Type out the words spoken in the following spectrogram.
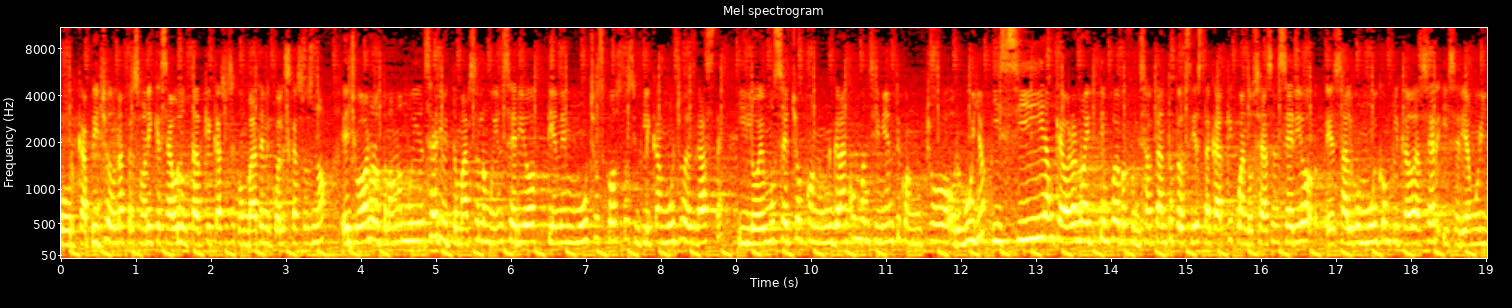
por capricho de una persona y que sea voluntad qué casos se combaten y cuáles casos no. En Chihuahua nos lo tomamos muy en serio y tomárselo muy en serio tiene muchos costos, implica mucho desgaste y lo hemos hecho con un gran convencimiento y con mucho orgullo. Y sí, aunque ahora no hay tiempo de profundizar tanto, pero sí destacar que cuando se hace en serio es algo muy complicado de hacer y sería muy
